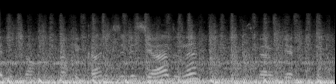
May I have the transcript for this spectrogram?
ali, traficantes e viciados, né? Espero que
